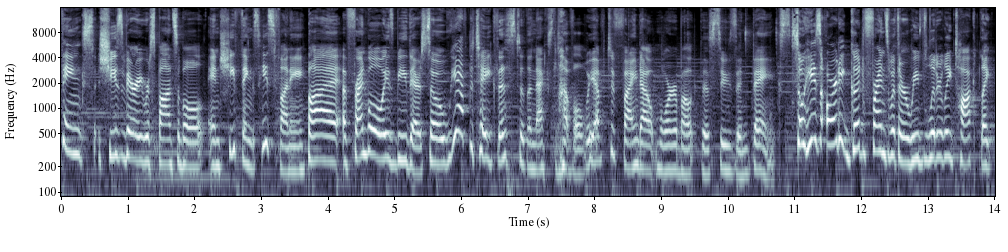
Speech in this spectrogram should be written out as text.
thinks she's very responsible and she thinks he's funny, but a friend will always be there. So we have to take this to the next level. We have to find out more about this Susan Banks. So he's already good friends with her. We've literally talked like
